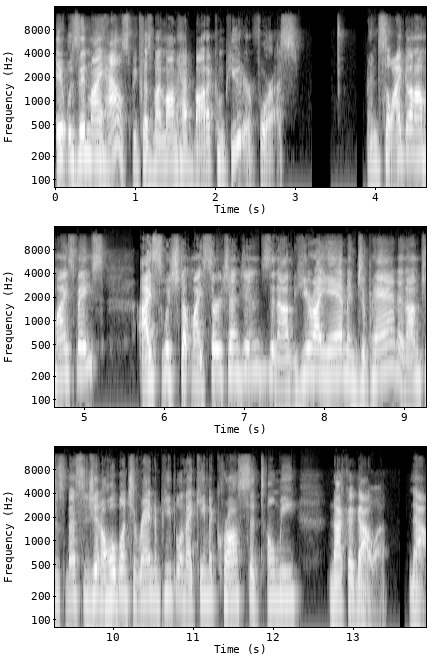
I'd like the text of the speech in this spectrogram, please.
it was in my house because my mom had bought a computer for us. And so I got on MySpace. I switched up my search engines and I'm here I am in Japan and I'm just messaging a whole bunch of random people and I came across Satomi Nakagawa. Now,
